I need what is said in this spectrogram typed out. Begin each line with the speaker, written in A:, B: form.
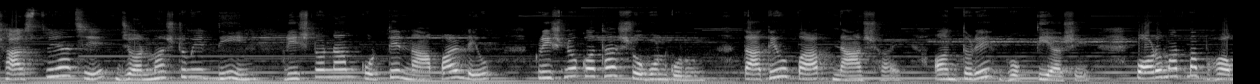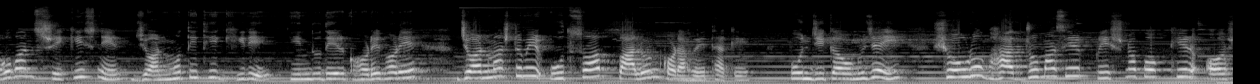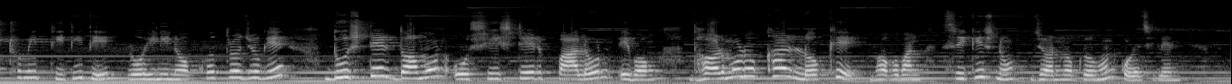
A: শাস্ত্রে আছে, জন্মাষ্টমীর দিন কৃষ্ণ নাম করতে না পারলেও কৃষ্ণ কথা শ্রবণ করুন, তাতেও পাপ নাশ হয়, অন্তরে ভক্তি আসে। পরমাত্মা ভগবান শ্রীকৃষ্ণের জন্মতিথি ঘিরে হিন্দুদের ঘরে ঘরে জন্মাষ্টমীর উৎসব পালন করা হয়ে থাকে। পঞ্জিকা অনুযায়ী সৌর ভাদ্র মাসের কৃষ্ণপক্ষের অষ্টমী তিথিতে রোহিণী নক্ষত্র যোগে দুষ্টের দমন ও শিষ্টের পালন এবং ধর্মরক্ষার লক্ষ্যে ভগবান শ্রীকৃষ্ণ জন্মগ্রহণ করেছিলেন।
